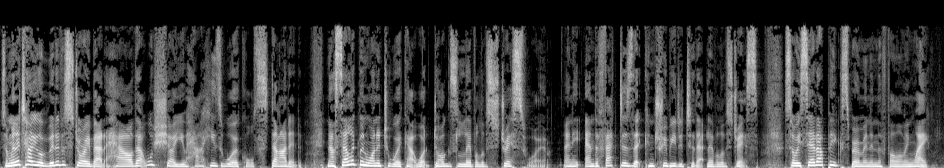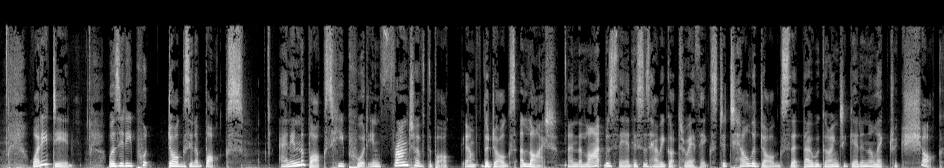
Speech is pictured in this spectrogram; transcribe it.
So I'm going to tell you a bit of a story about how that will show you how his work all started. Now, Seligman wanted to work out what dogs' level of stress were. And, he, and the factors that contributed to that level of stress. So he set up an experiment in the following way. What he did was that he put dogs in a box, and in the box he put in front of the box um, the dogs a light, and the light was there. This is how he got through ethics to tell the dogs that they were going to get an electric shock.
